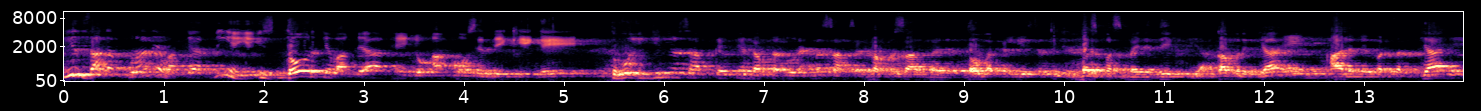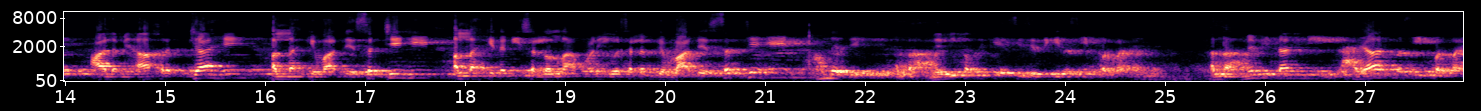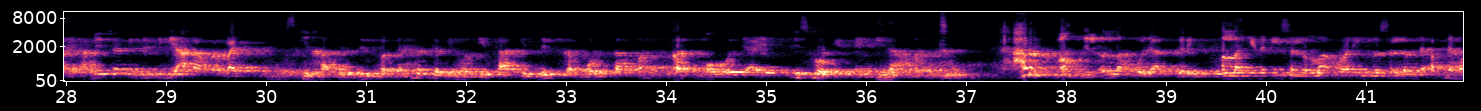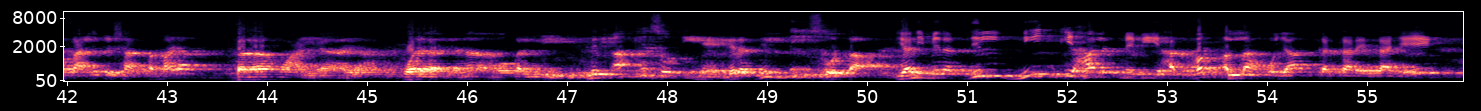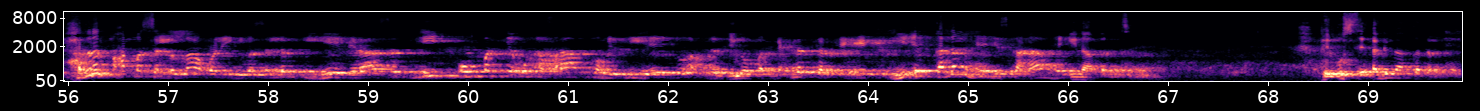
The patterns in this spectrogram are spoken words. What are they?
یہ زیادہ پرانے واقعات نہیں ہیں، یہ اس دور کے واقعات ہیں جو آنکھوں سے دیکھے گئے۔ تو وہ انجینئر صاحب کہتے ہیں، ڈاکٹر نور احمد صاحب سے، ڈاکٹر صاحب، میں نے توبہ کر لی سچی بس بس میں نے دیکھ لیا، قبر کیا ہے، عالم برزخ کیا ہے، عالم آخرت کیا ہے۔ اللہ کے وعدے سچے ہیں، اللہ کے نبی صلی اللہ علیہ وسلم کے وعدے سچے ہیں۔ ہم نے دیکھ لیا۔ اللہ ہمیں بھی قبر کی ایسی زندگی نصیب فرمائے۔ اللہ ہمیں بھی تعلیمی حیات نصیب فرمائے، ہمیشہ کی زندگی اعلیٰ فرمائے۔ اس کی خاطر دل پر محنت کرنی ہوتی ہے تاکہ دل کا مڑتا پن ختم ہو جائے۔ اس کو کہتے ہیں عناوت ہر وقت دل اللہ کو یاد کرے۔ اللہ کے نبی صلی اللہ علیہ وسلم نے اپنے متعلق ارشاد فرمایا، تنام ولا ينام قلبی میری آنکھیں سوتی ہیں، میرا دل نہیں سوتا۔ یعنی میرا دل نیند کی حالت میں بھی ہر وقت اللہ کو یاد کرتا رہتا ہے۔ حضرت محمد صلی اللہ علیہ وسلم کی یہ وراثت بھی امت کے ان افراد کو ملتی ہے جو اپنے دلوں پر محنت کرتے ہیں۔ یہ ایک قدم ہے جس کا نام ہے انابت۔ پھر اس سے اگلا قدم ہے،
